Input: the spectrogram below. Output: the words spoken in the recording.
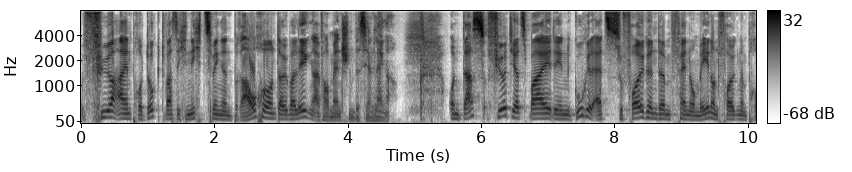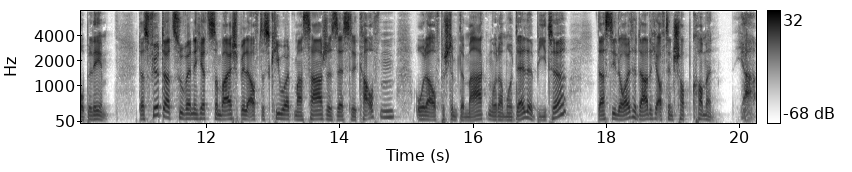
für ein Produkt, was ich nicht zwingend brauche und da überlegen einfach Menschen ein bisschen länger. Und das führt jetzt bei den Google Ads zu folgendem Phänomen und folgendem Problem. Das führt dazu, wenn ich jetzt zum Beispiel auf das Keyword Massagesessel kaufen oder auf bestimmte Marken oder Modelle biete, dass die Leute dadurch auf den Shop kommen. Ja,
